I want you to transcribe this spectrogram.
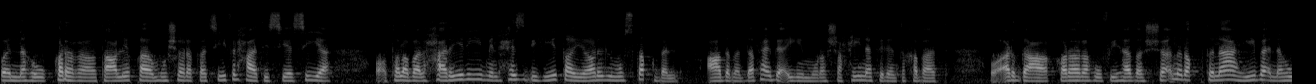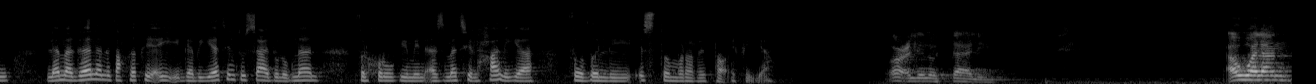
وأنه قرر تعليق مشاركته في الحياة السياسية. وطلب الحريري من حزبه تيار المستقبل عدم الدفع بأي مرشحين في الانتخابات. وأرجع قراره في هذا الشأن لاقتناعه بأنه لا مجال لتحقيق أي إيجابيات تساعد لبنان في الخروج من أزمته الحالية في ظل استمرار الطائفية. أعلن التالي أولا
